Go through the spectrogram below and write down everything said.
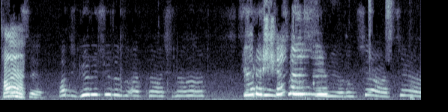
Tamam. Neyse. Hadi görüşürüz arkadaşlar. Görüşürüz. Çok seviyorum. Çağ çağ.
